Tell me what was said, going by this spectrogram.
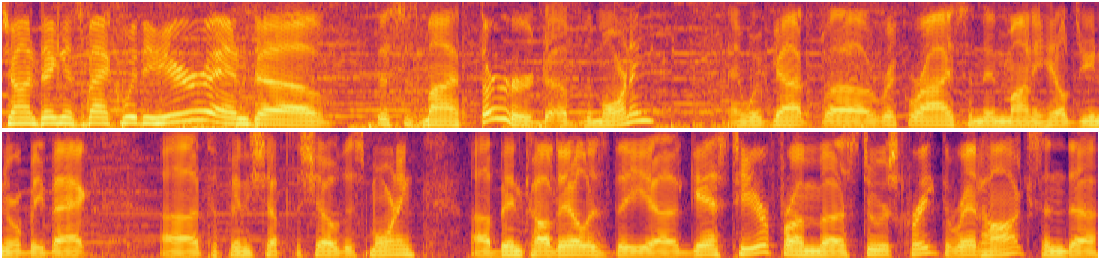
John Ding is back with you here, and uh, this is my third of the morning, and we've got uh, Rick Rice and then Monty Hill Jr. will be back uh, to finish up the show this morning. Uh, ben Caudill is the uh, guest here from uh, Stewart's Creek, the Red Hawks, and uh,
